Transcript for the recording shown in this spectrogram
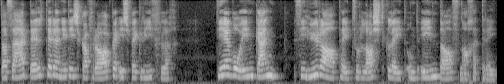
Dass er die Eltern nicht ist fragen, ist begreiflich. Die, wo ihm gang sie Heirat haben zur Last gelegt und ihm das nachgetragen.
